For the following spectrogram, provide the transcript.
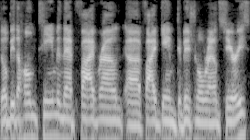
They'll be the home team in that five round, uh, five game divisional round series.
